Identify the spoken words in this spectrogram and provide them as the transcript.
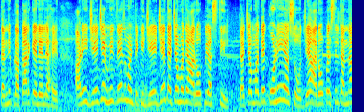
त्यांनी प्रकार केलेले आहेत. आणि जे जे मी तेच म्हणते की जे जे त्याच्यामध्ये आरोपी असतील त्याच्यामध्ये कोणीही असो जे आरोपी असतील त्यांना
